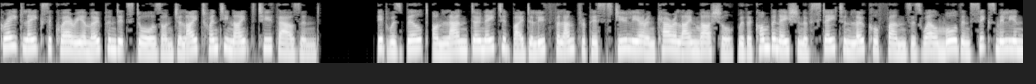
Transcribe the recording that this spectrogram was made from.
Great Lakes Aquarium opened its doors on July 29, 2000. It was built on land donated by Duluth philanthropists Julia and Caroline Marshall with a combination of state and local funds as well more than $6 million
